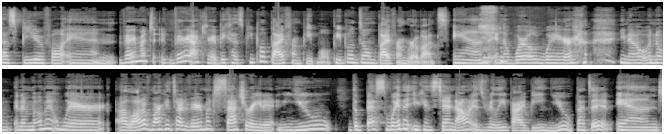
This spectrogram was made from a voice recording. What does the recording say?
that's beautiful and very much very accurate because people buy from people. People don't buy from robots. And in a world where, you know, in a in a moment where a lot of markets are very much saturated, you the best way that you can stand out is really by being you. That's it. And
